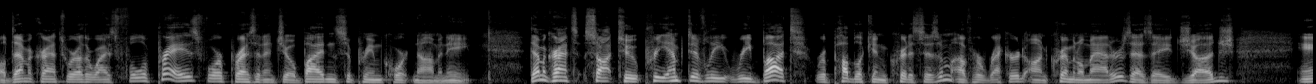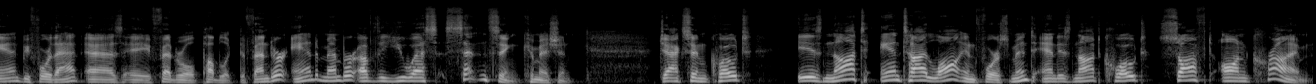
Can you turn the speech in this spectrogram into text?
While Democrats were otherwise full of praise for President Joe Biden's Supreme Court nominee. Democrats sought to preemptively rebut Republican criticism of her record on criminal matters as a judge, and before that, as a federal public defender and a member of the U.S. Sentencing Commission. Jackson, quote, is not anti law enforcement and is not, quote, soft on crime,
